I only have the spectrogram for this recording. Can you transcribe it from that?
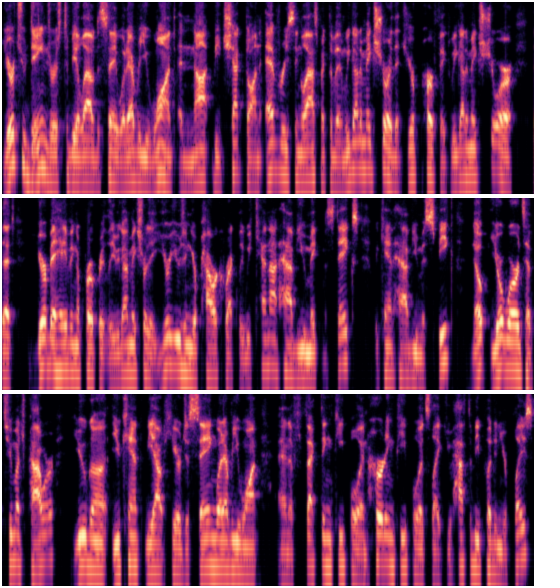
you're too dangerous to be allowed to say whatever you want and not be checked on every single aspect of it. And we got to make sure that you're perfect. We got to make sure that you're behaving appropriately. We got to make sure that you're using your power correctly. We cannot have you make mistakes. We can't have you misspeak. Nope, your words have too much power. You gonna you can't be out here just saying whatever you want and affecting people and hurting people. It's like you have to be put in your place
